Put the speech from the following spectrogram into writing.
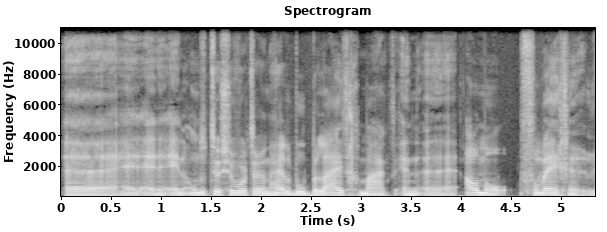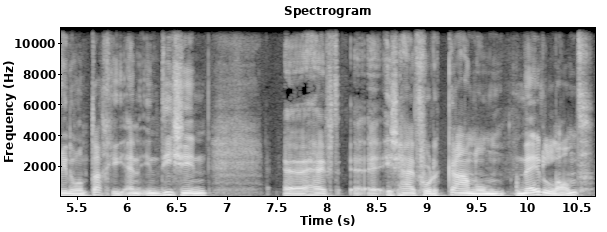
En, en, en, ondertussen wordt er een heleboel beleid gemaakt en allemaal vanwege Ridwan Taghi. En in die zin heeft, is hij voor de kanon Nederland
